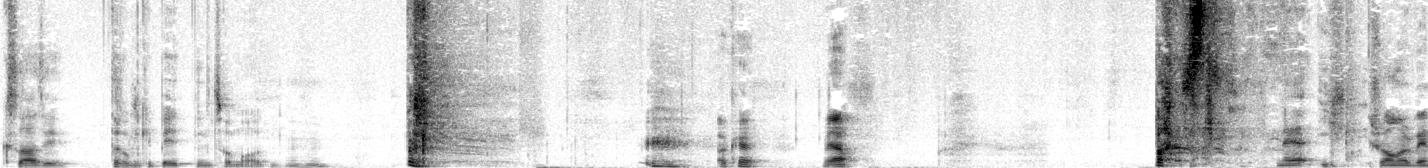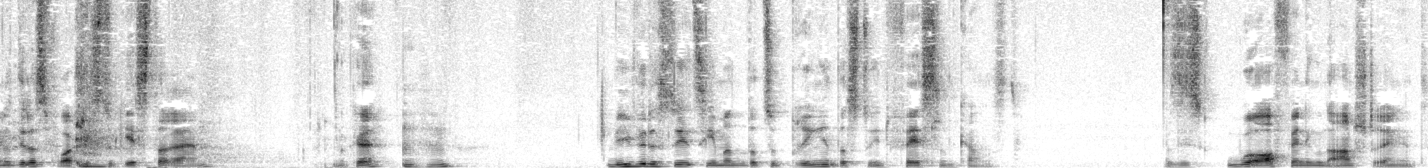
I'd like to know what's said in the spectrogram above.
quasi darum gebeten, ihn zu ermorden. okay. Ja. Passt. Naja, ich schau mal, wenn du dir das vorstellst, du gehst da rein. Okay? Wie würdest du jetzt jemanden dazu bringen, dass du ihn fesseln kannst? Das ist uraufwendig und anstrengend.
